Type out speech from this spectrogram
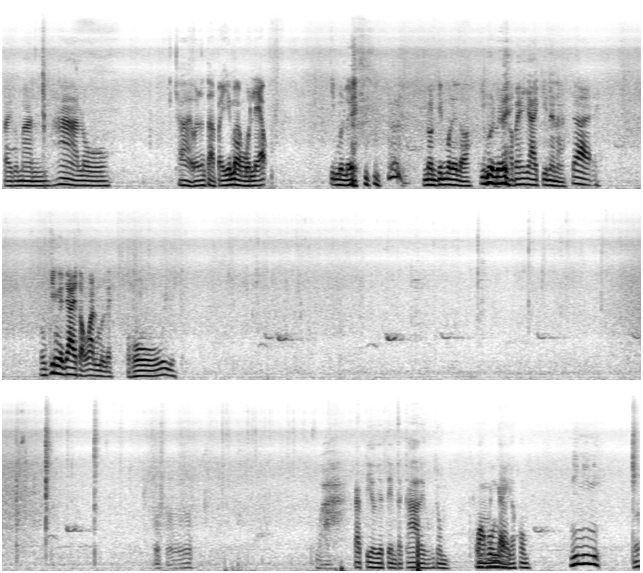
ไปประมาณห้าโล ใช่วันนั้นตัดไปเยอะมากหมดแล้ว กินหมดเลย นนท์กินหมดเลยเหรอ กินหมดเลย เอาไปให้ยายกินอะนะ ใช่ ผมกินกับยายสองวันหมดเลย โอ้โหยว้าแป๊บเดียวจะเต็มตะกร้าเลยคุณผู้ชมพวงมันใหญ่ครับผม นี่นี่นี่เอ๊ะ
